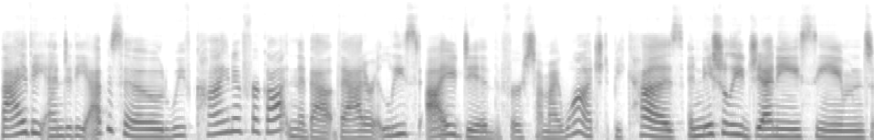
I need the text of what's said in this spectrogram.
By the end of the episode, we've kind of forgotten about that, or at least I did the first time I watched, because initially Jenny seemed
